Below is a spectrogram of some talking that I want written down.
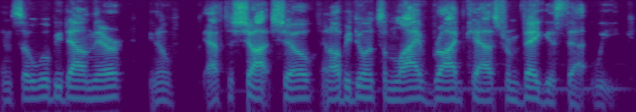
And so we'll be down there, you know, at the SHOT Show, and I'll be doing some live broadcasts from Vegas that week.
